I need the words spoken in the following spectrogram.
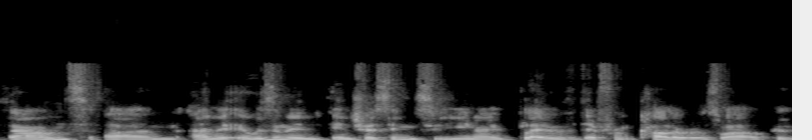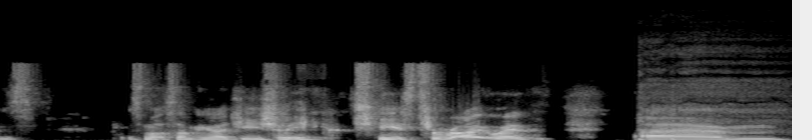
sound. Um, and it was an in- interesting to, you know, play with a different color as well because it's not something I'd usually choose to write with. Um,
